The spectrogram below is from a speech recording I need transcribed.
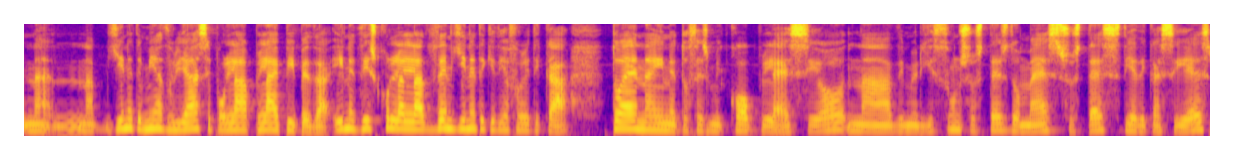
να, να γίνεται μια δουλειά σε πολλά απλά επίπεδα. Είναι δύσκολο αλλά δεν γίνεται και διαφορετικά. Το ένα είναι το θεσμικό πλαίσιο, να δημιουργηθούν σωστές δομές, σωστές διαδικασίες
